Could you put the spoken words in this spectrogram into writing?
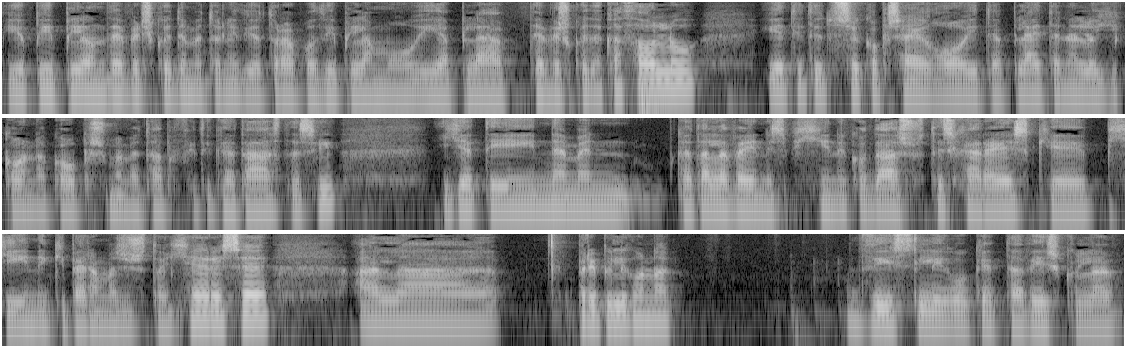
οι οποίοι πλέον δεν βρίσκονται με τον ίδιο τρόπο δίπλα μου ή απλά δεν βρίσκονται καθόλου, γιατί είτε τους έκοψα εγώ, είτε απλά ήταν λογικό να κόψουμε μετά από αυτή την κατάσταση. Γιατί ναι, μεν καταλαβαίνεις ποιοι είναι κοντά σου στις χαρές και ποιοι είναι εκεί πέρα μαζί σου όταν χαίρεσαι, αλλά πρέπει λίγο να δεις λίγο και τα δύσκολα.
